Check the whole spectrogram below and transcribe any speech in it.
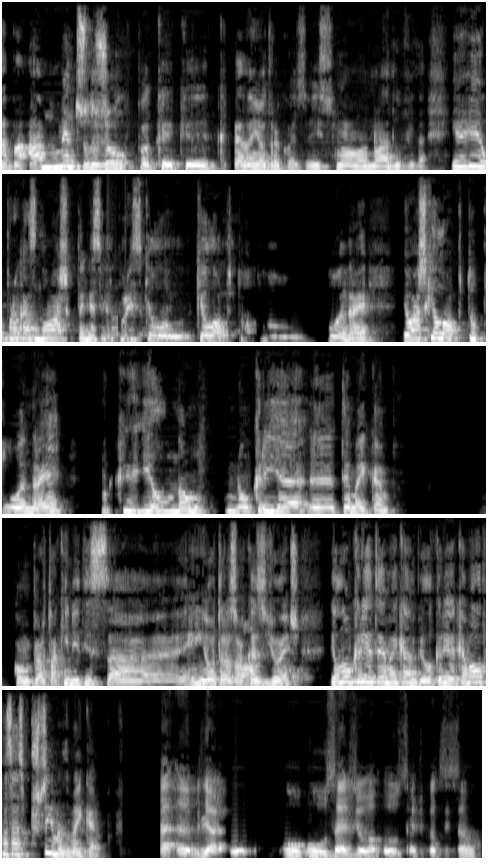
Epá, há momentos do jogo que, que- que pedem outra coisa, isso não, não há dúvida. Eu, eu, por acaso, não acho que tenha sido por isso que ele, que ele optou pelo, pelo André. Eu acho que ele optou pelo André porque ele não, não queria eh, ter meio campo. Como Bertocchini disse ah, em outras ocasiões, ele não queria ter meio campo, ele queria que a bola passasse por cima do meio campo. Ah, ah, melhor, o, o, o Sérgio, o Sérgio Conceição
